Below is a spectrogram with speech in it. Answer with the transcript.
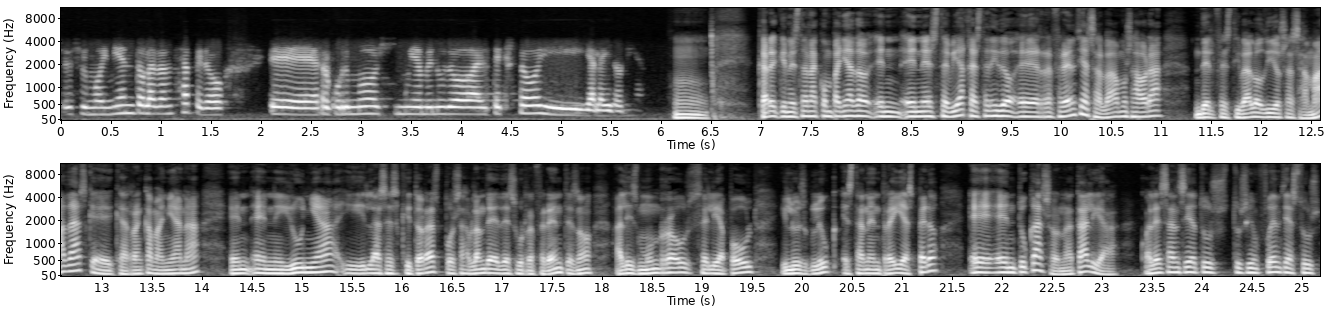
es el movimiento, la danza, pero eh, recurrimos muy a menudo al texto y, y a la ironía. Claro, y quienes te han acompañado en, en este viaje, has tenido eh, referencias. Hablábamos ahora del Festival Odiosas Amadas, que, arranca mañana en, en Iruña, y las escritoras pues hablan de, sus referentes, ¿no? Alice Munro, Celia Paul y Louise Gluck están entre ellas. Pero eh, en tu caso, Natalia, ¿cuáles han sido tus, influencias, tus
